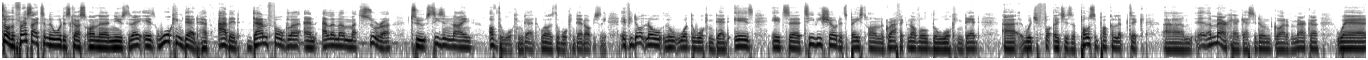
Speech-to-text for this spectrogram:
So the first item that we'll discuss on the news today is Walking Dead have added Dan Fogler and Eleanor Matsura to season nine of The Walking Dead. Well, as The Walking Dead, obviously. If you don't know the, what The Walking Dead is, it's a TV show that's based on the graphic novel The Walking Dead, uh, which fo- which is a post-apocalyptic um, America. I guess they don't go out of America where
